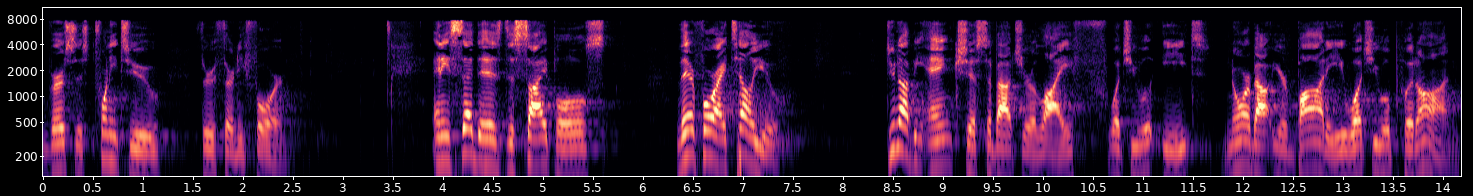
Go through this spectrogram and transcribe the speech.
verses 22 through 34. And he said to his disciples, Therefore I tell you, do not be anxious about your life, what you will eat, nor about your body, what you will put on.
